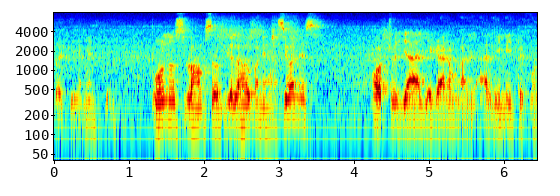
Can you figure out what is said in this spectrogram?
prácticamente. Unos los absorbió las urbanizaciones, otros ya llegaron al límite con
